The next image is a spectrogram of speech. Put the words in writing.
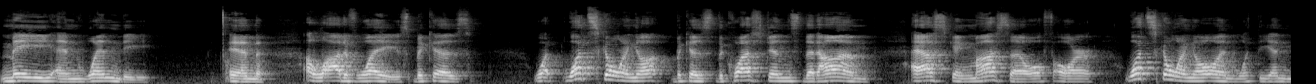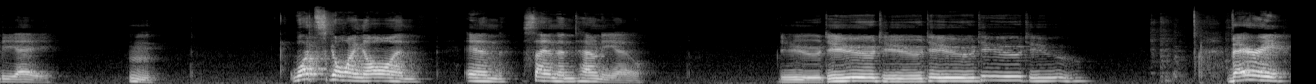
me and Wendy in a lot of ways because what what's going on because the questions that I'm asking myself are what's going on with the NBA? Hmm. What's going on in San Antonio? Do do do do do do. Very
